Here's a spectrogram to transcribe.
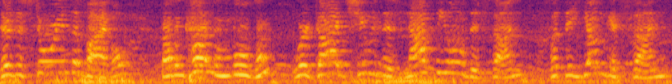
There's a story in the Bible where God chooses not the oldest son, but the youngest son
